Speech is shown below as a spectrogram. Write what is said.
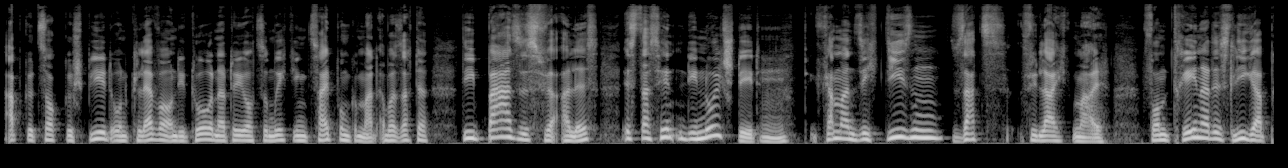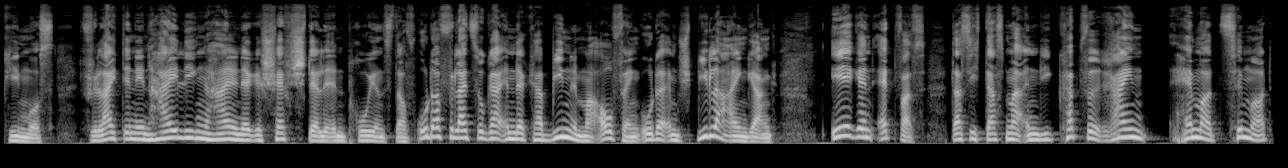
abgezockt gespielt und clever und die Tore natürlich auch zum richtigen Zeitpunkt gemacht. Aber sagt er, die Basis für alles ist, dass hinten die Null steht. Kann man sich diesen Satz vielleicht mal vom Trainer des Liga-Primus, vielleicht in den heiligen Hallen der Geschäftsstelle in Projensdorf oder vielleicht sogar in der Kabine mal aufhängen oder im Spielereingang irgendetwas, dass sich das mal in die Köpfe rein hämmert, zimmert,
